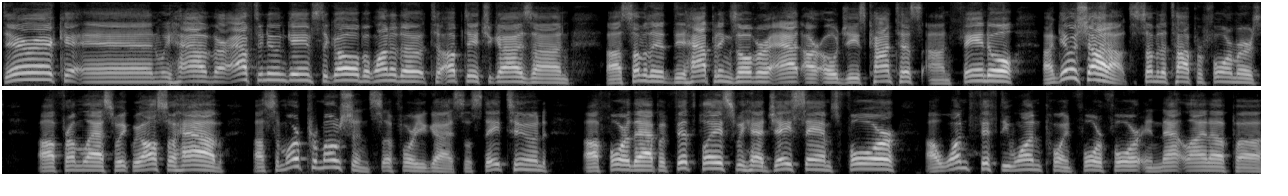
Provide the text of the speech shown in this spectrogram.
Derek, and we have our afternoon games to go. But wanted to to update you guys on uh, some of the the happenings over at our OGs contest on FanDuel. Uh, give a shout out to some of the top performers uh, from last week. We also have uh, some more promotions uh, for you guys, so stay tuned uh, for that. But fifth place, we had J Sam's four uh, 151.44 in that lineup. Uh,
